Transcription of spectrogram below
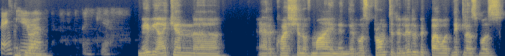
Thank, Thank you. you Thank you. Maybe I can uh, add a question of mine, and that was prompted a little bit by what Niklas was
